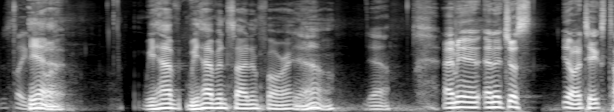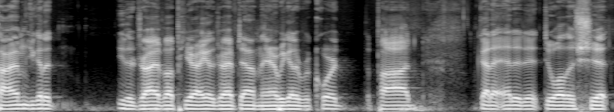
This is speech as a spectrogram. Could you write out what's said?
Just like Yeah. We have we have inside info right Yeah. now. Yeah. I mean, and it just, you know, it takes time. You got to either drive up here, I got to drive down there. We got to record the pod, got to edit it, do all this shit.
